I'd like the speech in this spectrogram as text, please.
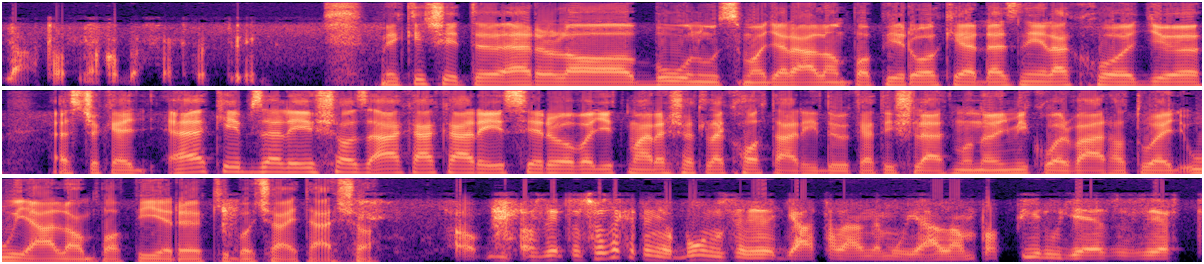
láthatnak a befektetőink. Még kicsit erről a bónusz magyar állampapírról kérdeznélek, hogy ez csak egy elképzelés az AKK részéről, vagy itt már esetleg határidőket is lehet mondani, hogy mikor várható egy új állampapír kibocsátása? Azért az hozzá kell tenni, a bónusz ez egyáltalán nem új állampapír, ugye ez azért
